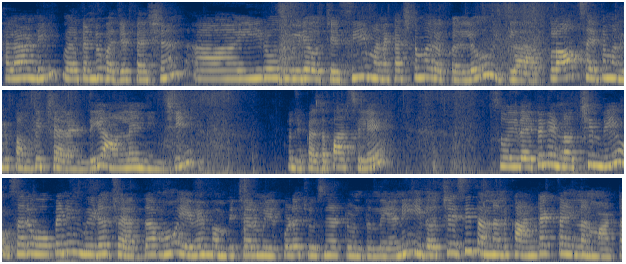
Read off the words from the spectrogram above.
హలో అండి వెల్కమ్ టు బడ్జెట్ ఫ్యాషన్. ఈరోజు వీడియో వచ్చేసి మన కస్టమర్ ఒకళ్ళు ఇట్లా క్లాత్స్ అయితే మనకి పంపించారండి ఆన్లైన్ నుంచి. కొంచెం పెద్ద పార్సలే. సో ఇదైతే నేను వచ్చింది. ఒకసారి ఓపెనింగ్ వీడియో చేద్దాము ఏమేమి పంపించారో మీరు కూడా చూసినట్టు ఉంటుంది అని. ఇది వచ్చేసి తను నన్ను కాంటాక్ట్ అయిందనమాట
